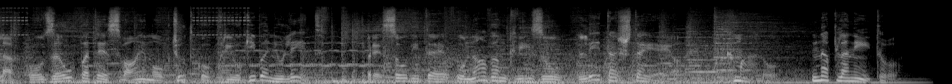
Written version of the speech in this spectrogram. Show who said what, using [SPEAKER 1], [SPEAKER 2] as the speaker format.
[SPEAKER 1] Lahko zaupate svojemu občutku pri ugibanju let? Presodite v novem kvizu Leta štejejo. Kmalu na planetu.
